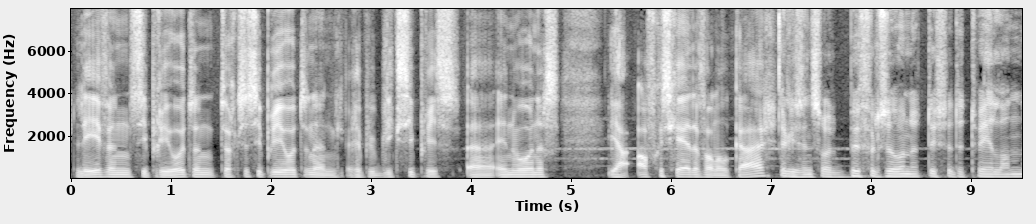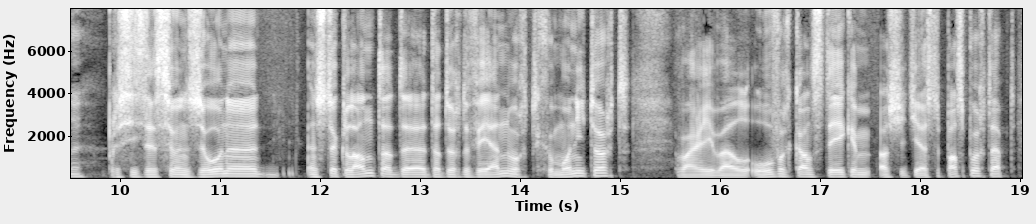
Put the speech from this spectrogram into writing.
leven Cyprioten, Turkse Cyprioten en Republiek Cyprus uh, inwoners ja, afgescheiden van elkaar. Er is een soort bufferzone tussen de twee landen. Precies, er is zo'n zone, een stuk land dat, uh, dat door de VN wordt gemonitord waar je wel over kan steken als je het juiste paspoort hebt.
